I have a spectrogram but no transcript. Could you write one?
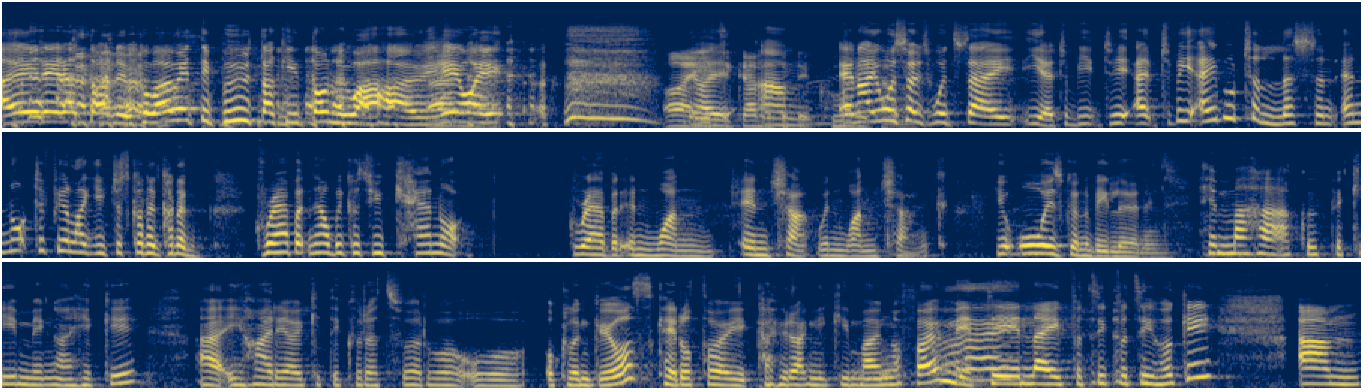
Ai, reira tonu, ko au e te pūtaki tonu ahau, heoi. Ai, e tika ana ko te kuaritanga. And I also would say, yeah, to be, to, uh, to be able to listen and not to feel like you've just got to kind of grab it now because you cannot grab it in one in chunk in one chunk you're always going to be learning. He maha aku piki me nga heke a i haere au ki te kura tuarua o Auckland Girls kei roto i Kahurangi ki Maungawhau me tenei putiputi hoki um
